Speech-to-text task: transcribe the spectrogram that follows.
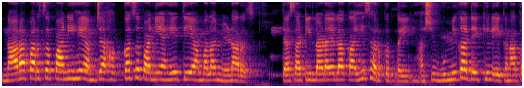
नारापारचं पाणी हे आमच्या हक्काचं पाणी आहे ते आम्हाला मिळणारच. त्यासाठी लढायला काहीच हरकत नाही अशी भूमिका देखील एकनाथ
